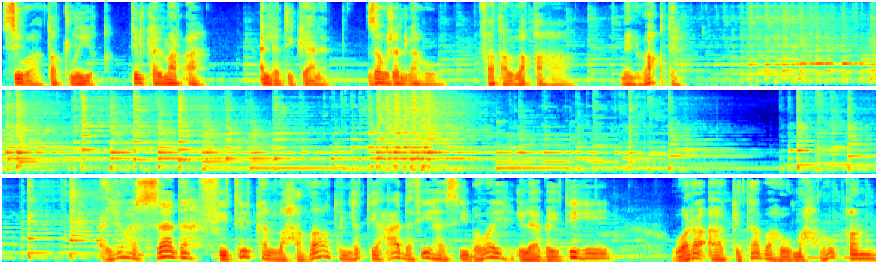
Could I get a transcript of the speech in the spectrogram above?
سوى تطليق تلك المرأة التي كانت زوجا له فطلقها من وقته. أيها السادة في تلك اللحظات التي عاد فيها سيبويه إلى بيته ورأى كتابه محروقا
